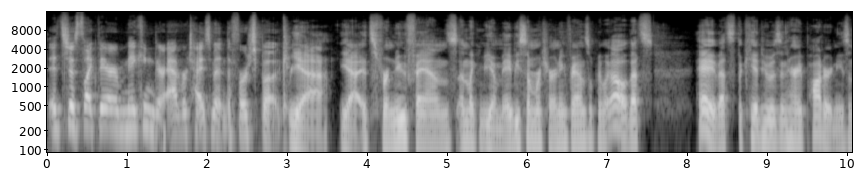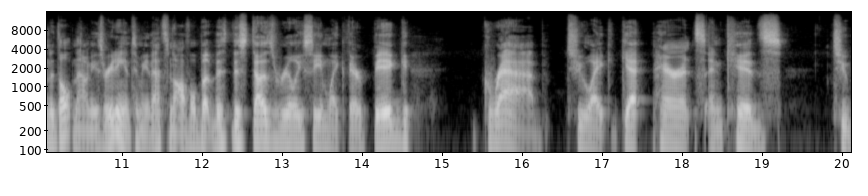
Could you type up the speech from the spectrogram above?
It's just like they're making their advertisement in the first book. yeah, yeah. It's for new fans and like you know maybe some returning fans will be like, oh, that's hey, that's the kid who is in Harry Potter and he's an adult now and he's reading it to me. That's novel. But this this does really seem like their big grab to like get parents and kids to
